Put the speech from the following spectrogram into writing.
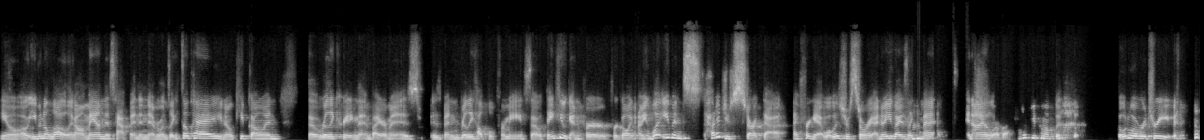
you know, or even a low, like, oh man, this happened. And everyone's like, it's okay, you know, keep going. So really creating that environment is has been really helpful for me. So thank you again for for going. I mean, what even how did you start that? I forget. What was your story? I know you guys like met in Iowa, but how did you come up with go to a retreat?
